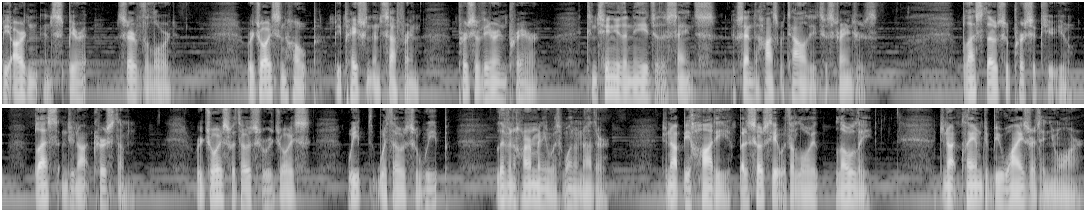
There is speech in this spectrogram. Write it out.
Be ardent in spirit. Serve the Lord. Rejoice in hope. Be patient in suffering. Persevere in prayer. Continue the needs of the saints. Extend hospitality to strangers. Bless those who persecute you. Bless and do not curse them. Rejoice with those who rejoice. Weep with those who weep. Live in harmony with one another. Do not be haughty, but associate with the lowly. Do not claim to be wiser than you are.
